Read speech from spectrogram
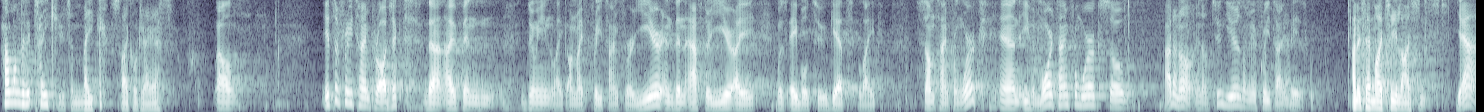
How long did it take you to make Cycle.js? Well, it's a free time project that I've been doing like on my free time for a year and then after a year I was able to get like some time from work and even more time from work. So I don't know, you know, two years on your free time, basically. And it's MIT licensed? Yeah.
